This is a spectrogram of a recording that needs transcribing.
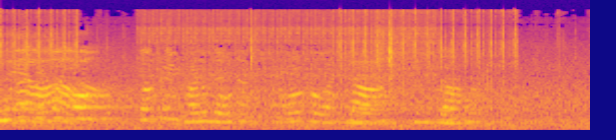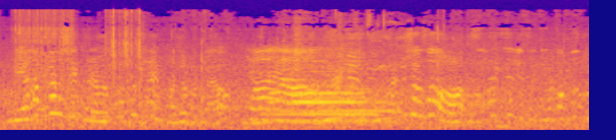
모자에서 한 명씩 그러면 포토 타임 가져볼까요? 좋아요. 이렇게 웃으셔서 사진을 제대로 한 번도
